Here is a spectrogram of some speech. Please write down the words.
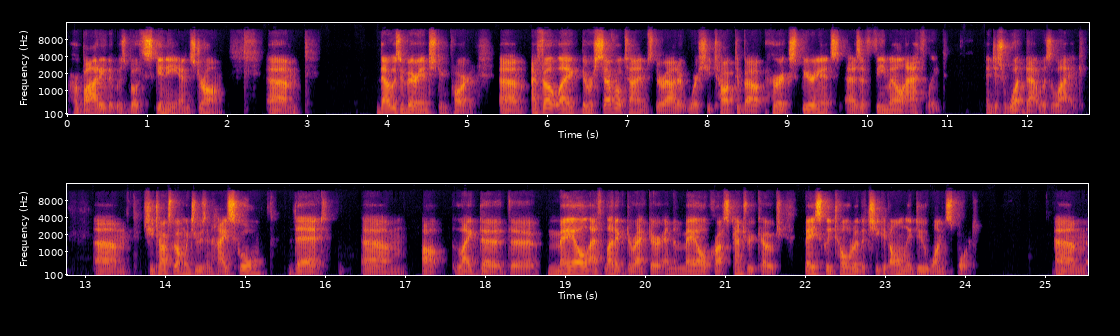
her body that was both skinny and strong. Um, that was a very interesting part. Um, I felt like there were several times throughout it where she talked about her experience as a female athlete and just what that was like. Um, she talks about when she was in high school that um, uh, like the the male athletic director and the male cross country coach basically told her that she could only do one sport um,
